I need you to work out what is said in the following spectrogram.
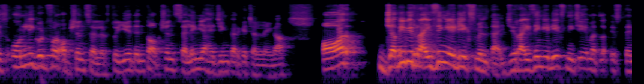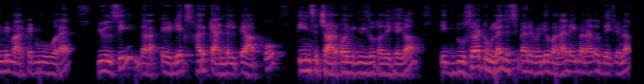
is only good for option sellers तो ये दिन तो ऑप्शन सेलिंग या हेजिंग करके चलने का और जब भी राइजिंग एडीएक्स मिलता है, जो राइजिंग एडीएक्स नीचे मतलब इस दिन भी मार्केट मूव हो रहा है you will see the ADX हर कैंडल पे आपको तीन से चार पॉइंट इंक्रीज होता दिखेगा। एक दूसरा टूल है, जिससे मैंने वीडियो बनाया, नहीं बनाया तो देख लेना।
